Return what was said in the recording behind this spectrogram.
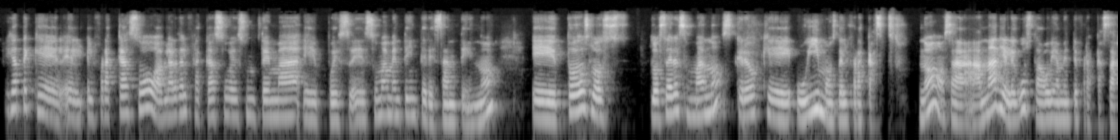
Fíjate que el, fracaso o hablar del fracaso es un tema eh, pues sumamente interesante, ¿no? Eh, todos los los seres humanos creo que huimos del fracaso, ¿no? O sea, a nadie le gusta obviamente fracasar,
